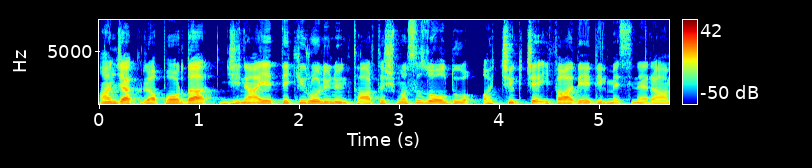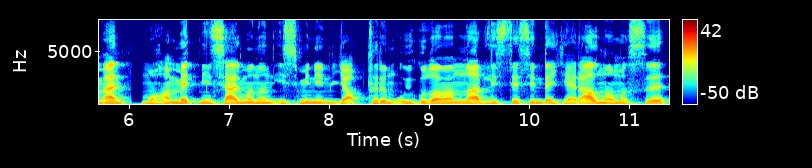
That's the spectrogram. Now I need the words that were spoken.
Ancak raporda cinayetteki rolünün tartışmasız olduğu açıkça ifade edilmesine rağmen Muhammed Bin Selman'ın isminin yaptırım uygulananlar listesinde yer almaması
